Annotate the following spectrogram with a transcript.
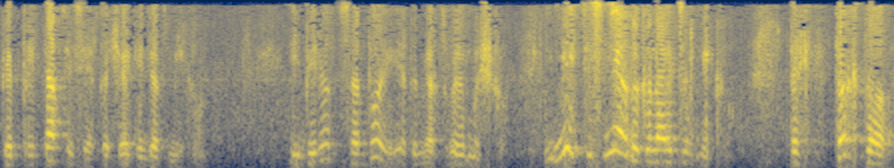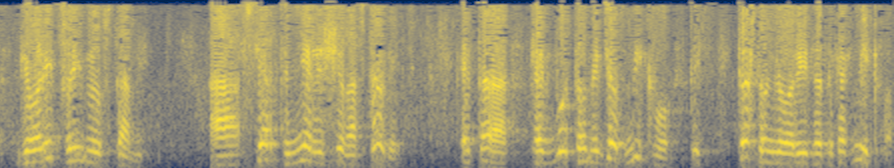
Представьте себе, что человек идет в микву и берет с собой эту мертвую мышку. И вместе с ней он окунается в микву. Так тот, кто говорит своими устами, а сердце не решил оставить, это как будто он идет в микву. То есть то, что он говорит, это как миква.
